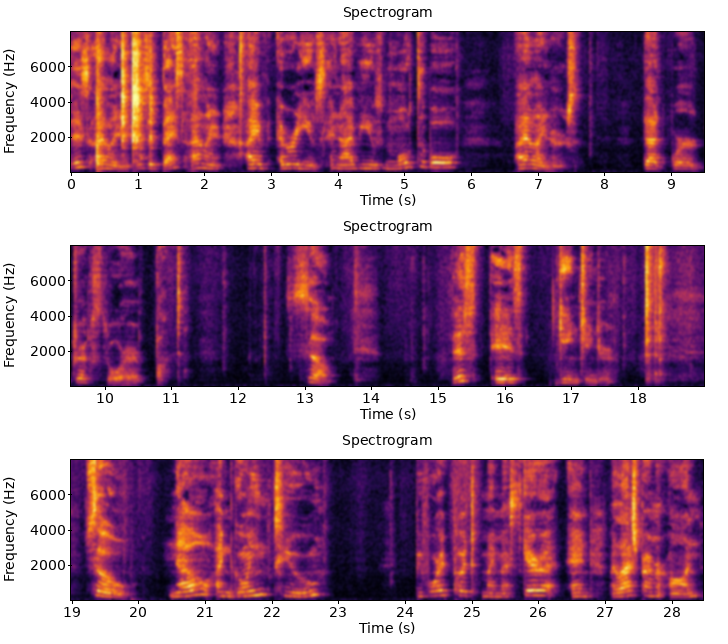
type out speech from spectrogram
this eyeliner is the best eyeliner I have ever used. And I've used multiple eyeliners that were drugstore bought. So, this is game changer. So, Now I'm going to, before I put my mascara and my lash primer on,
